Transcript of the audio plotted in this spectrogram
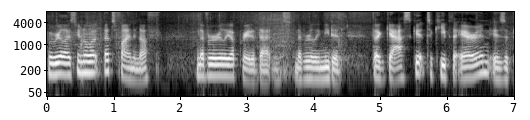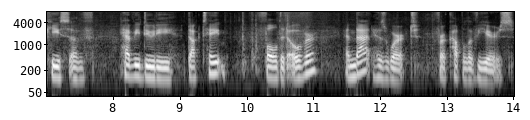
We realized, you know what, that's fine enough. Never really upgraded that and never really needed. The gasket to keep the air in is a piece of heavy duty duct tape folded over, and that has worked for a couple of years.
